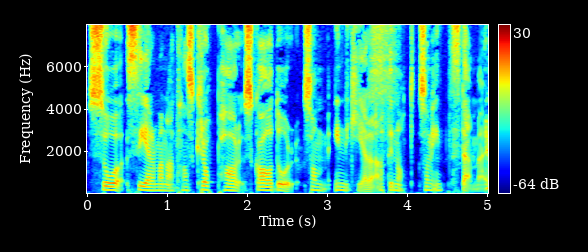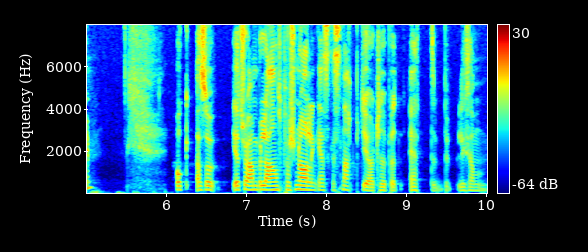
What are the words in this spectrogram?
så ser man att hans kropp har skador som indikerar att det är något som inte stämmer. Och alltså, jag tror ambulanspersonalen ganska snabbt gör typ ett, ett, liksom,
